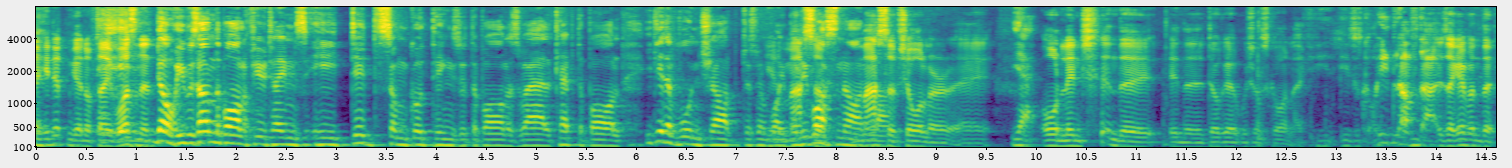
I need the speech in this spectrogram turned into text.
I he didn't get enough time, wasn't it? No, he was on the ball a few times. He did some good things with the ball as well. Kept the ball. He did have one shot, just went He wide, but he wasn't on. massive long. shoulder. Uh, Yeah. Owen Lynch in the in the dugout was just going like he, he just go he'd love that. It's like everyone the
